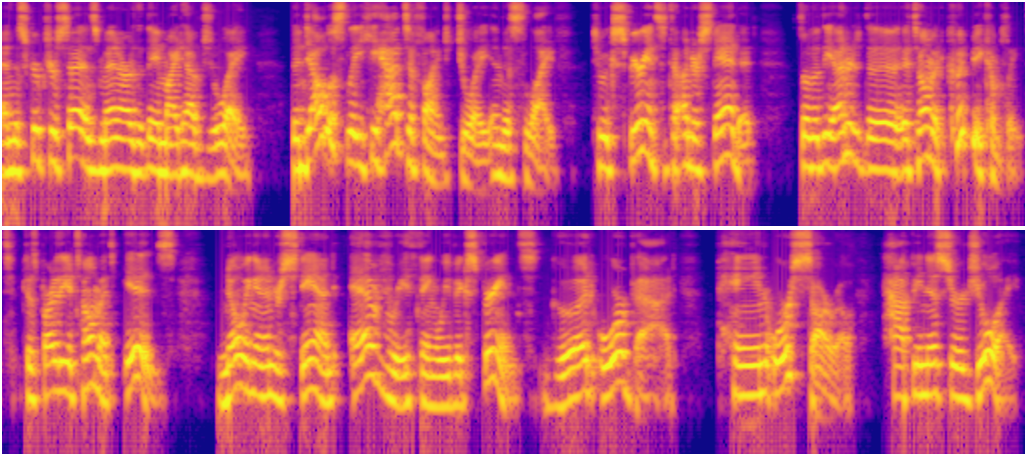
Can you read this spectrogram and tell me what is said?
and the scripture says men are that they might have joy, then doubtlessly he had to find joy in this life to experience it, to understand it, so that the, the atonement could be complete. Because part of the atonement is knowing and understand everything we've experienced, good or bad, pain or sorrow, happiness or joy.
